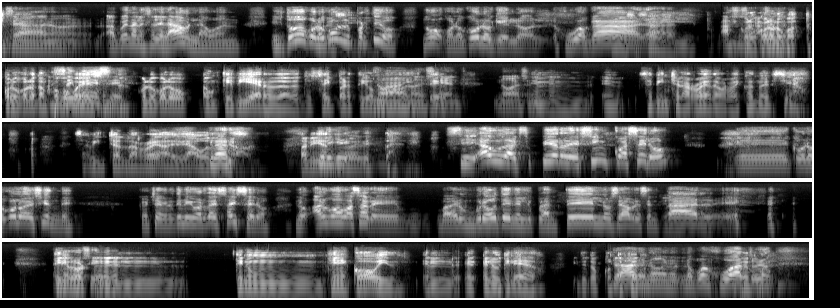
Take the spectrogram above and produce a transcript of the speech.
O sea, no, apenas le sale el habla, weón. Y todo colocó en el partido. No, colocó lo que lo, jugó acá. Y Colo Colo, no, Colo, Colo tampoco puede ser. Colo Colo, aunque pierda seis partidos más, no, se pincha la rueda, ¿te acordás cuando decía? se pincha la rueda de Audax. Claro. Saliendo del estadio. Si Audax pierde 5 a 0, eh, Colo Colo desciende. ¿Cachai? No tiene que perder 6-0. No, algo va a pasar. Eh, va a haber un brote en el plantel, no se va a presentar. Eh. tiene, el, tiene un tiene COVID el, el, utilero. claro, no, no, pueden jugar,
